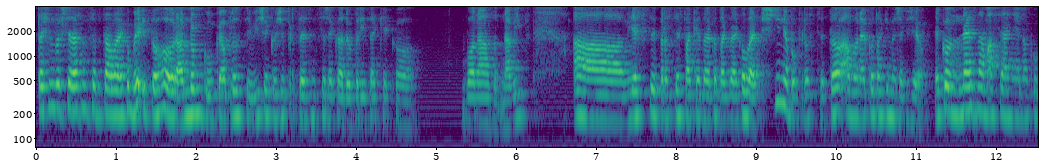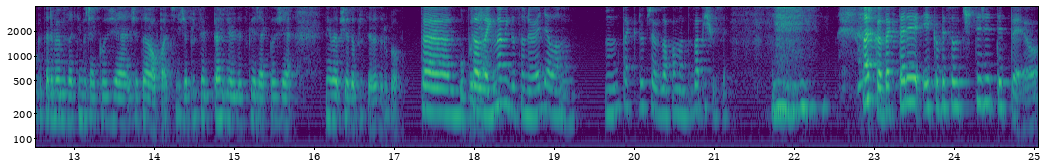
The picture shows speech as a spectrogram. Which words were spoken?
Tak jsem to včera jsem se ptala jakoby i toho random kluka, prostě víš, jakože protože jsem si řekla dobrý, tak jako o názor navíc. A jestli prostě fakt je to jako takhle jako lepší, nebo prostě to, a on jako taky mi řekl, že jo. Jako neznám asi ani jedno kluka, který by mi zatím řekl, že, že to je opačně, že prostě každý vždycky řekl, že nejlepší je to prostě bez rukou. To je Úplně. docela zajímavý, to jsem nevěděla. Mm. Mm, tak dobře, zapamatuju, zapíšu si. Maško, tak tady jakoby jsou čtyři typy, jo?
